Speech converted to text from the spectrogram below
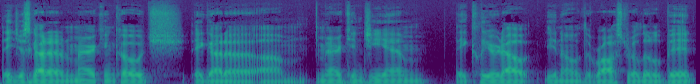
they just got an American coach. They got a um, American GM. They cleared out, you know, the roster a little bit.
